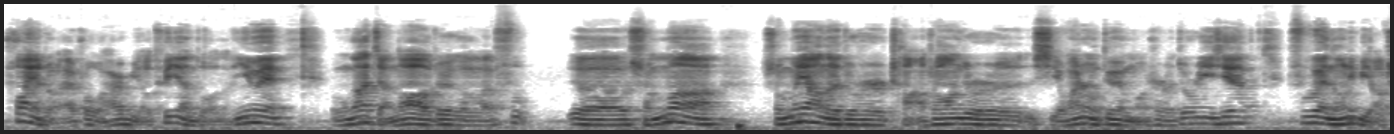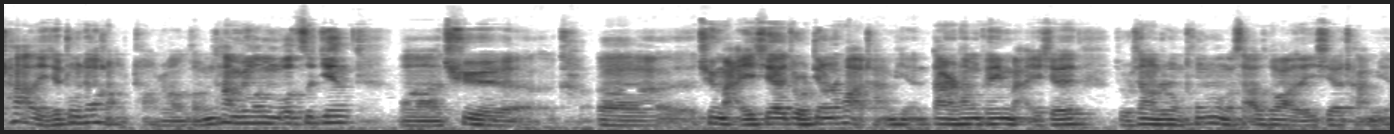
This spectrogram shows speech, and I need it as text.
创业者来说，我还是比较推荐做的，因为我们刚才讲到这个付呃什么什么样的就是厂商就是喜欢这种订阅模式的，就是一些付费能力比较差的一些中小厂厂商，可能他没有那么多资金。呃，去呃去买一些就是定制化产品，但是他们可以买一些就是像这种通用的 SaaS 化的一些产品，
